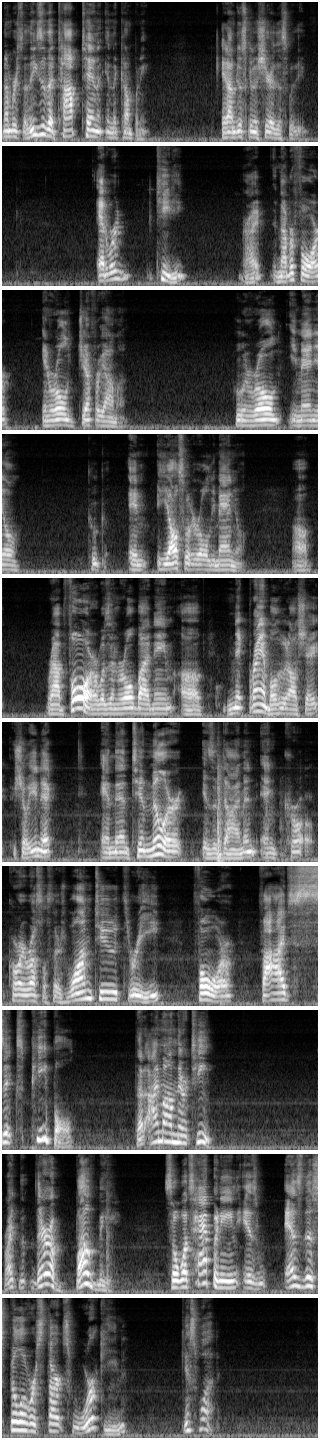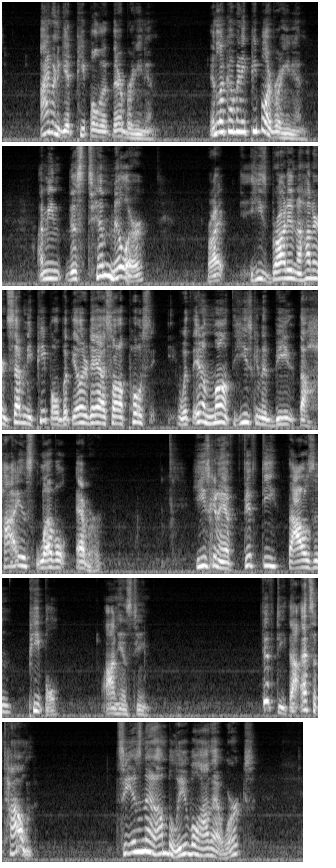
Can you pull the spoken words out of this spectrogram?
Numbers. These are the top 10 in the company. And I'm just going to share this with you. Edward Keedy, right, number four, enrolled Jeffrey Amon, who enrolled Emmanuel Kuka. And he also enrolled Emmanuel. Uh, Rob Four was enrolled by the name of Nick Bramble, who I'll show, show you Nick. And then Tim Miller is a diamond, and Corey Russell. There's one, two, three, four, five, six people that I'm on their team right? They're above me. So what's happening is as this spillover starts working, guess what? I'm going to get people that they're bringing in. And look how many people are bringing in. I mean, this Tim Miller, right? He's brought in 170 people, but the other day I saw a post within a month, he's going to be the highest level ever. He's going to have 50,000 people on his team. 50, that's a town. See, isn't that unbelievable how that works?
